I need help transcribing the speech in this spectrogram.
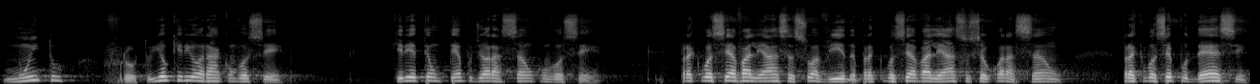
muito fruto. E eu queria orar com você. Queria ter um tempo de oração com você. Para que você avaliasse a sua vida, para que você avaliasse o seu coração, para que você pudesse,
